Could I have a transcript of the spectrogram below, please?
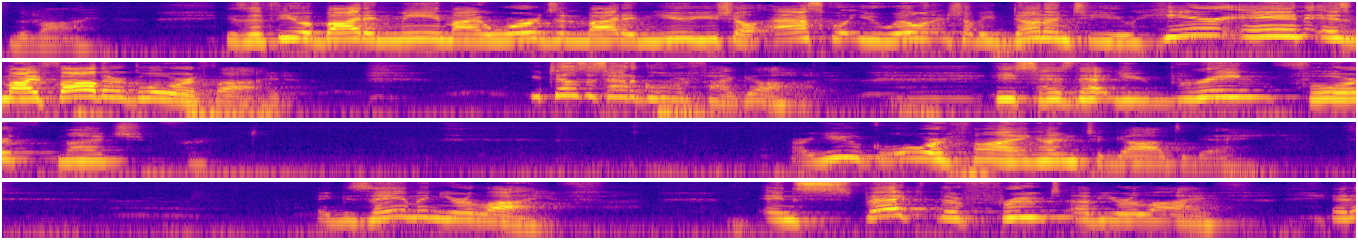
to the vine? Because if you abide in me and my words abide in you, you shall ask what you will and it shall be done unto you. Herein is my Father glorified. He tells us how to glorify God. He says that you bring forth much fruit. Are you glorifying unto God today? Examine your life. Inspect the fruit of your life and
